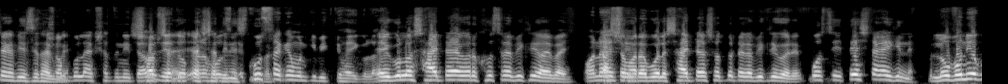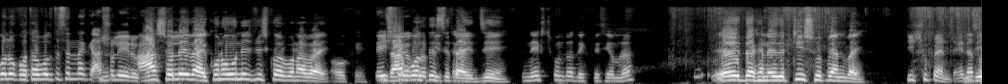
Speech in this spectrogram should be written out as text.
টাকা পিসি থাকবে। সবগুলো একসাথে নিতে হবে যেহেতু একসাথে নিতে খুচরা কেমন কি বিক্রি হয় এগুলো? এগুলো ষাট টাকা করে খুচরা বিক্রি হয় ভাই। কাস্টমাররা বলে ষাট টাকা সত্তর টাকা বিক্রি করে। পঁচিশ তেইশ টাকায় কিনে। লোভনীয় কোনো কথা বলতেছেন নাকি? আসলে এরকম। আসলে ভাই কোনো উনিশ বিশ করব না ভাই। ওকে তেইশ যা টাকা বলতেছি তাই জি। নেক্সট কোনটা দেখতেছি আমরা? এই দেখেন এই যে টিস্যু প্যান ভাই। টিস্যু প্যান্ট এটা তো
